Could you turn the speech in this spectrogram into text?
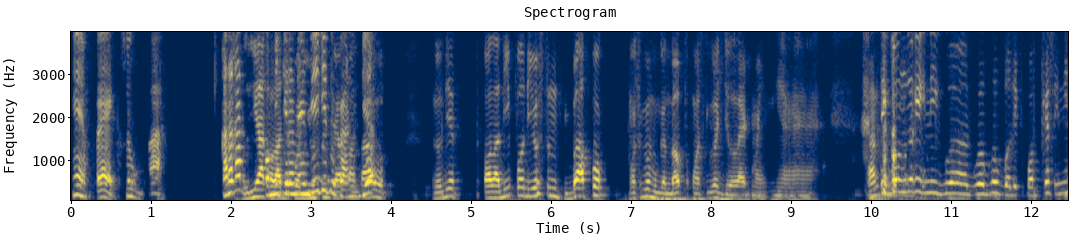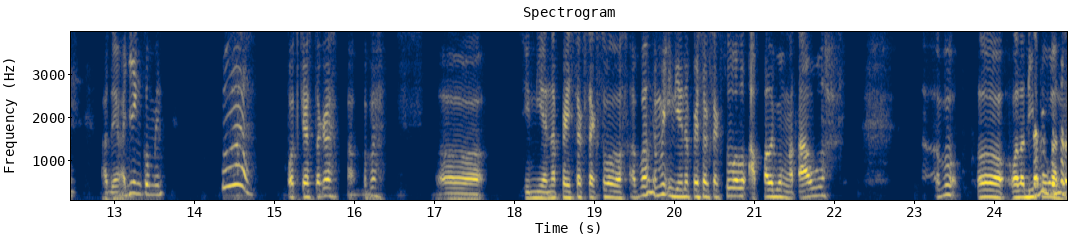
Ngefek, sumpah. Karena kan lihat pemikiran NBA gitu kan. Dia tahu. Lu lihat Oladipo di Houston bapuk. Maksud gue bukan bapuk, maksud gue jelek mainnya. Nanti gue ngeri nih, gue gue gue balik ke podcast ini. Ada yang aja yang komen. Wah, podcaster apa? Eh Indiana Pacers sexual apa namanya Indiana Pacers sexual apal gue nggak tahu lah apa eh Oladipo tapi bener.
